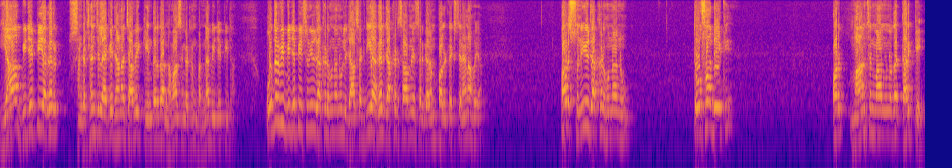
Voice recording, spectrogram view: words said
ਜਾਂ ਬੀਜੇਪੀ ਅਗਰ ਸੰਗਠਨ 'ਚ ਲੈ ਕੇ ਜਾਣਾ ਚਾਹਵੇ ਕੇਂਦਰ ਦਾ ਨਵਾਂ ਸੰਗਠਨ ਬਣਨਾ ਬੀਜੇਪੀ ਦਾ ਉਧਰ ਵੀ ਬੀਜੇਪੀ ਸੁਨੀਲ ਜਾਖੜ ਉਹਨਾਂ ਨੂੰ ਲਿਜਾ ਸਕਦੀ ਹੈ। ਅਗਰ ਜਾਖੜ ਸਾਹਿਬ ਨੇ ਸਰਗਰਮ ਪੋਲਿਟਿਕਸ 'ਚ ਰਹਿਣਾ ਹੋਇਆ। ਪਰ ਸੁਨੀਲ ਜਾਖੜ ਉਹਨਾਂ ਨੂੰ ਤੋਹਫਾ ਦੇ ਕੇ ਔਰ ਮਾਨ ਸਨਮਾਨ ਉਹਨਾਂ ਦਾ ਕਰਕੇ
